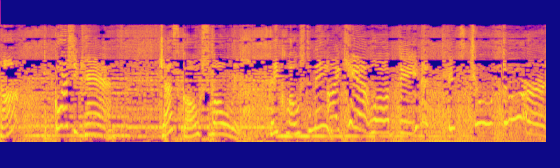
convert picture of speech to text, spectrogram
Huh? Of course you can. Just go slowly. Stay close to me. I can't, Lofty. It's too dark.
